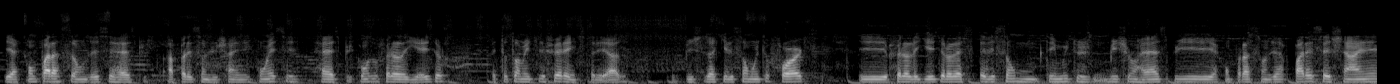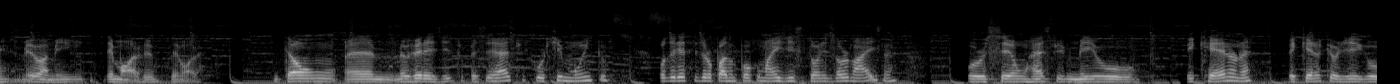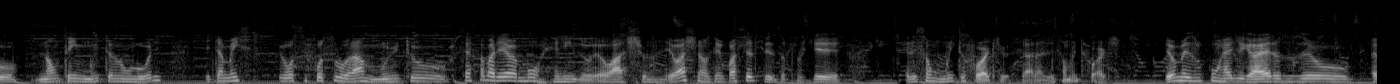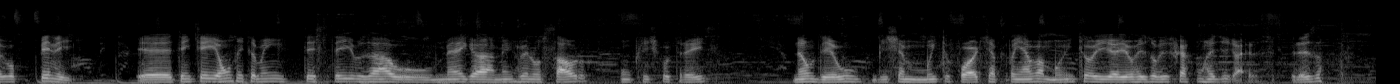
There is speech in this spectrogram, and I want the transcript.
e a comparação desse Rasp, a aparição de Shine com esse Rasp com o do Fear Alligator é totalmente diferente, tá ligado? Os bichos aqui eles são muito fortes e o Feraligator, eles, são. tem muitos bichos no Rasp e a comparação de aparecer Shine, meu amigo, demora, viu? Demora. Então, é, meu veredito pra esse Rasp, curti muito. Poderia ter dropado um pouco mais de stones normais, né? Por ser um Rasp meio pequeno, né? Pequeno que eu digo, não tem muito no lure. E também, se você fosse lurar muito, você acabaria morrendo, eu acho. Né? Eu acho não, tenho quase certeza, porque eles são muito fortes, cara. Eles são muito fortes. Eu mesmo com Red Gyarados eu, eu penei. É, tentei ontem também, testei usar o Mega, Mega Venossauro com Critical 3. Não deu, o bicho é muito forte, apanhava muito e aí eu resolvi ficar com Red Gyarados, beleza?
